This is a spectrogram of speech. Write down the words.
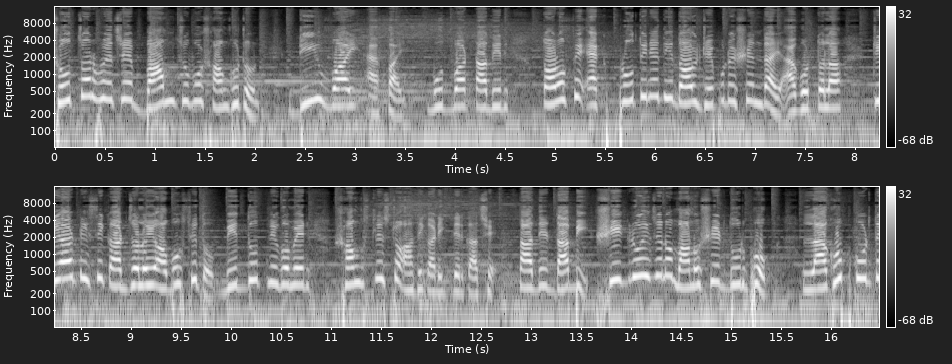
সোচ্চার হয়েছে বাম যুব সংগঠন ডিওয়াইএফআই। বুধবার তাদের তরফে এক প্রতিনিধি দল ডেপুটেশন দেয় আগরতলা টিআরটিসি কার্যালয়ে অবস্থিত বিদ্যুৎ নিগমের সংশ্লিষ্ট আধিকারিকদের কাছে। তাদের দাবি, শীঘ্রই যেন মানুষের দুর্ভোগ লাঘব করতে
